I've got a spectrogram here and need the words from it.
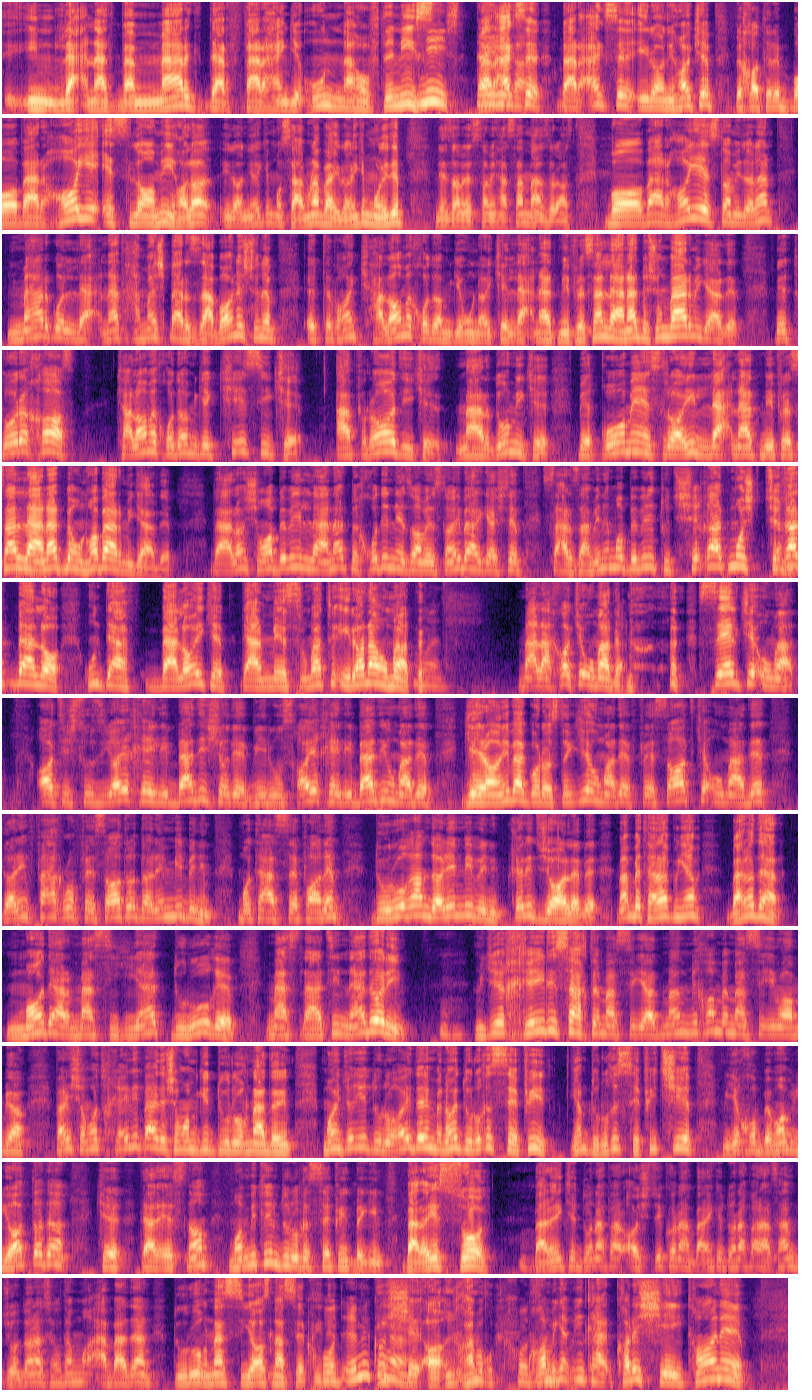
این لعنت و مرگ در فرهنگ اون نهفته نیست. نیست،. برعکس برعکس ایرانی ها که به خاطر باورهای اسلامی حالا ایرانی ها که مسلمان و ایرانی که مورد نظام اسلامی هستن منظورم است. باورهای اسلامی دارن مرگ و لعنت همش بر زبانشونه. اتفاقا کلام خدا میگه اونایی که لعنت میفرستن لعنت بهشون برمیگرده. به طور خاص کلام خدا میگه کسی که افرادی که مردمی که به قوم اسرائیل لعنت میفرستن لعنت به اونها برمیگرده. و الان شما ببینید لعنت به خود نظام اسلامی برگشته. سرزمین ما ببینید تو چقدر مش... چقدر بلا. اون دف... بلایی که در مصر اومد تو ایران هم اومد. ملخا که اومدن. سل که اومد. آتیش سوزی های خیلی بدی شده ویروس های خیلی بدی اومده گرانی و گرسنگی اومده فساد که اومده داریم فقر و فساد رو داریم می‌بینیم. متاسفانه دروغ هم داریم می‌بینیم. خیلی جالبه. من به طرف میگم برادر ما در مسیحیت دروغ مسلحتی نداریم. میگه خیلی سخت مسیحیت. من می‌خوام به مسیح ایمان بیام. ولی شما خیلی بعد شما میگی دروغ نداریم. ما اینجا یه دروغایی داریم به نام دروغ سفید. میگم دروغ سفید چیه؟ میگه خب به ما یاد دادن که در اسلام ما می‌تونیم دروغ سفید بگیم. برای صلح. برای اینکه دو نفر آشتی کنن. برای اینکه دو نفر از هم جدا نشن. گفتم ما ابدا دروغ نه سیاس نه سفیده. خدعه می‌کنن. این, ش... این خود... بگم این کار شیطانه.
